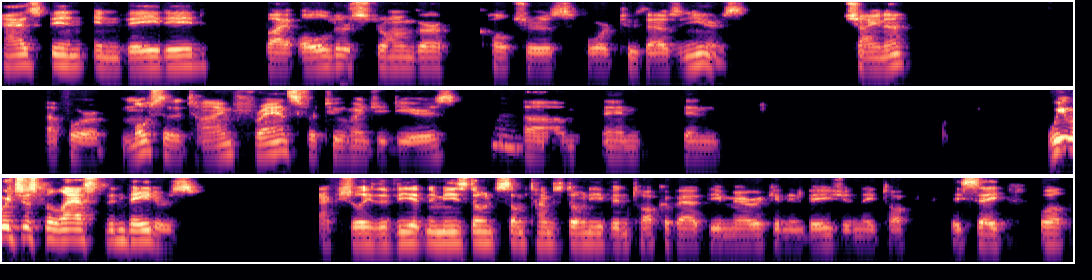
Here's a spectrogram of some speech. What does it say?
has been invaded by older, stronger cultures for 2,000 years. China, uh, for most of the time, France for 200 years, mm. um, and then we were just the last invaders. Actually, the Vietnamese don't sometimes don't even talk about the American invasion. They talk, they say, "Well,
